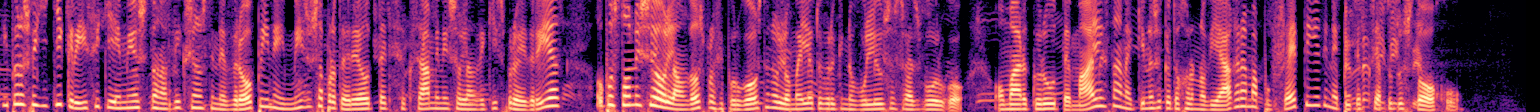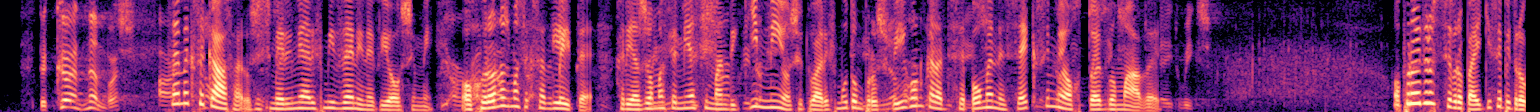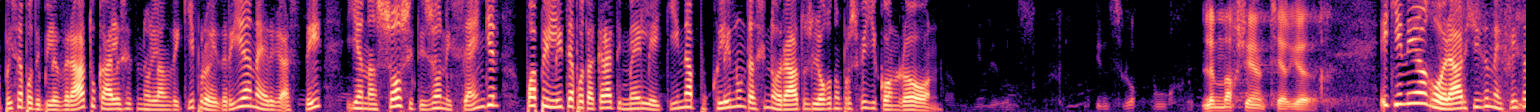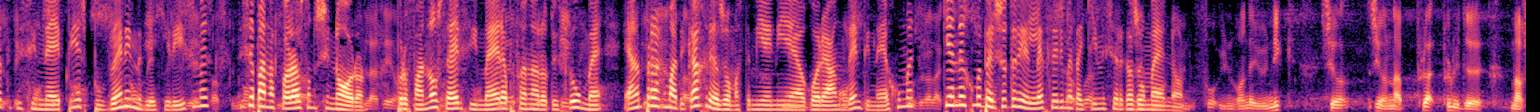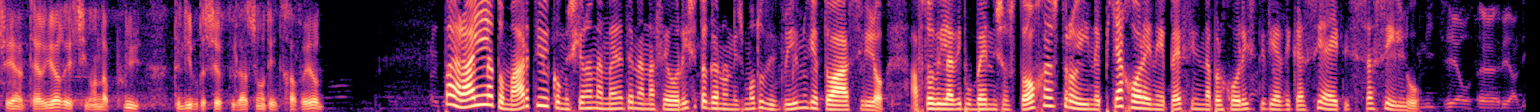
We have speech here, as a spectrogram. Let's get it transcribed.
Η προσφυγική κρίση και η μείωση των αφήξεων στην Ευρώπη είναι η μείζουσα προτεραιότητα της εξάμεινη Ολλανδικής Προεδρίας, όπως τόνισε ο Ολλανδός Πρωθυπουργός στην Ολομέλεια του Ευρωκοινοβουλίου στο Στρασβούργο. Ο Μάρκ Ρούτε, μάλιστα, ανακοίνωσε και το χρονοδιάγραμμα που θέτει για την επίτευξη αυτού του στόχου. Θα είμαι ξεκάθαρος. Οι σημερινοί αριθμοί δεν είναι βιώσιμοι. Ο χρόνος μας εξαντλείται. Χρειαζόμαστε μια σημαντική μείωση του αριθμού των προσφύγων κατά τις επόμενες 6 με 8 εβδομάδες. Ο πρόεδρος της Ευρωπαϊκής Επιτροπής από την πλευρά του κάλεσε την Ολλανδική Προεδρία να εργαστεί για να σώσει τη ζώνη Σέγγεν που απειλείται από τα κράτη-μέλη εκείνα που κλείνουν τα σύνορά τους λόγω των προσφυγικών ροών. Η κοινή αγορά αρχίζει να υφίσταται τις συνέπειες που δεν είναι διαχειρίσιμες της επαναφοράς των συνόρων. Προφανώς θα έρθει η μέρα που θα αναρωτηθούμε εάν πραγματικά χρειαζόμαστε μια ενιαία αγορά αν δεν την έχουμε και αν έχουμε περισσότερη ελεύθερη μετακίνηση εργαζομένων. Παράλληλα, το Μάρτιο η Κομισιόν αναμένεται να αναθεωρήσει τον κανονισμό του Διβλίνου για το άσυλο. Αυτό δηλαδή που μπαίνει στο στόχαστρο είναι ποια χώρα είναι υπεύθυνη να προχωρήσει τη διαδικασία αίτησης ασύλου.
